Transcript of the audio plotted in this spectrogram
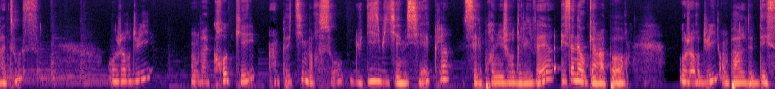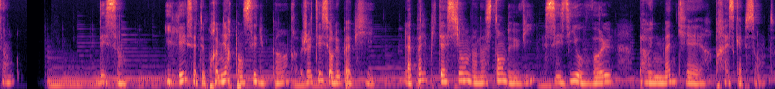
à tous. Aujourd'hui, on va croquer un petit morceau du XVIIIe siècle. C'est le premier jour de l'hiver et ça n'a aucun rapport. Aujourd'hui, on parle de dessin. Dessin. Il est cette première pensée du peintre jetée sur le papier, la palpitation d'un instant de vie saisie au vol par une matière presque absente.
